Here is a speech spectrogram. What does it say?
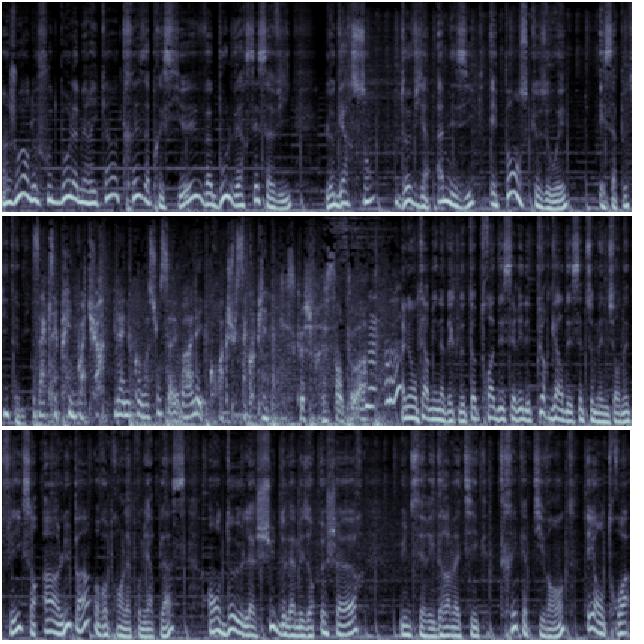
un joueur de football américain très apprécié, va bouleverser sa vie. Le garçon devient amnésique et pense que Zoé et sa petite amie. Zach s'est pris une voiture. Il a une commotion cérébrale et il croit que je suis sa copine. Qu'est-ce que je ferais sans toi? Allez, on termine avec le top 3 des séries les plus regardées cette semaine sur Netflix. En 1, Lupin reprend la première place. En 2, La chute de la maison Usher, une série dramatique très captivante. Et en 3,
